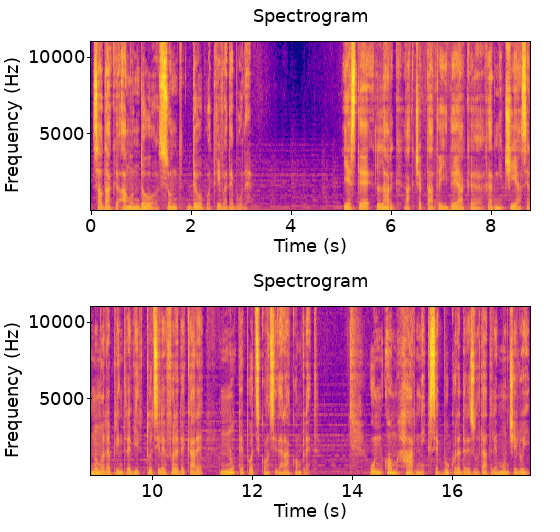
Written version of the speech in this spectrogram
sau dacă amândouă sunt deopotrivă de bune. Este larg acceptată ideea că hărnicia se numără printre virtuțile fără de care nu te poți considera complet. Un om harnic se bucură de rezultatele muncii lui,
